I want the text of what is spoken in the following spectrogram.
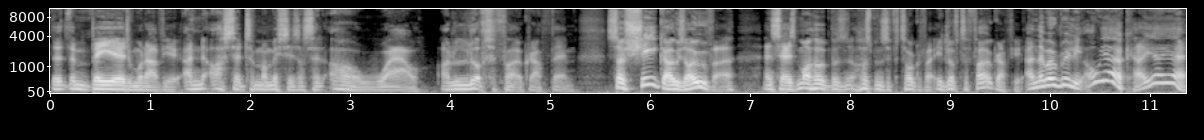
The, the beard and what have you. And I said to my missus, I said, oh, wow, I'd love to photograph them. So she goes over and says, my husband's, husband's a photographer. He'd love to photograph you. And they were really, oh, yeah, okay, yeah, yeah.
